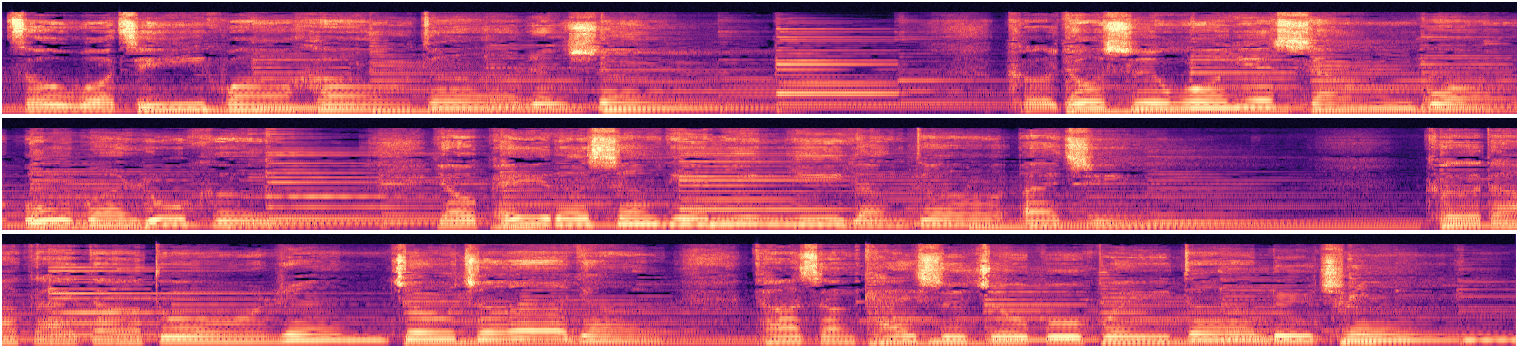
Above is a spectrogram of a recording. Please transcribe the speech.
走我计划好的人生，可有时我也想过，不管如何，要配得像电影一样的爱情。可大概大多人就这样踏上开始就不回的旅程。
